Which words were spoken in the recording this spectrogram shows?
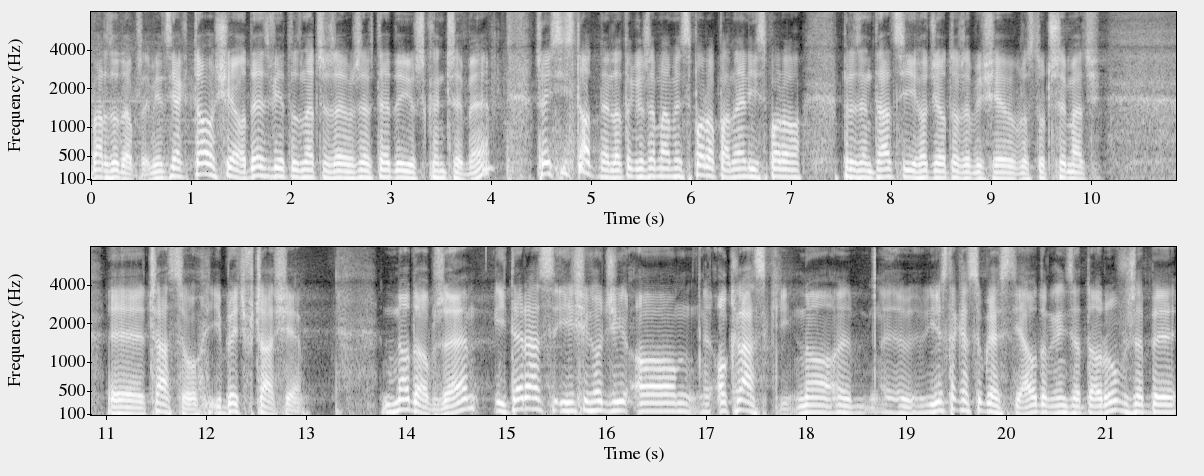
Bardzo dobrze. Więc jak to się odezwie, to znaczy, że, że wtedy już kończymy. Co jest istotne, dlatego że mamy sporo paneli, sporo prezentacji i chodzi o to, żeby się po prostu trzymać y, czasu i być w czasie. No dobrze. I teraz jeśli chodzi o oklaski, no y, y, jest taka sugestia od organizatorów, żeby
